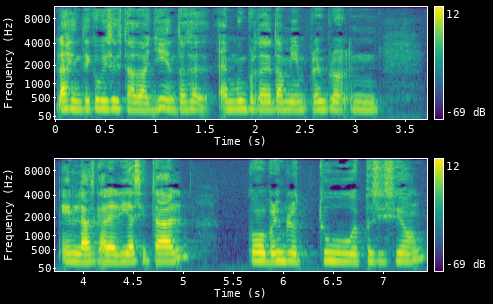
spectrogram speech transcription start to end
la gente que hubiese estado allí. Entonces es muy importante también, por ejemplo, en las galerías y tal, como por ejemplo tu exposición,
